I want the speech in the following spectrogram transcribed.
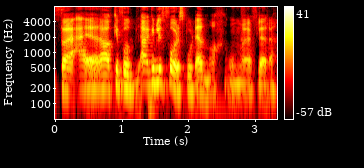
Så jeg, har, ikke fått, jeg har, ikke blitt forespurt ennå om flere.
